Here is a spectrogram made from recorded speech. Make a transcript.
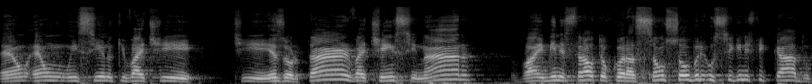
é, um, é um ensino que vai te, te exortar, vai te ensinar, vai ministrar o teu coração sobre o significado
